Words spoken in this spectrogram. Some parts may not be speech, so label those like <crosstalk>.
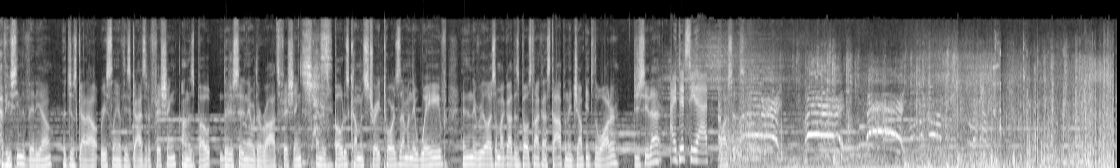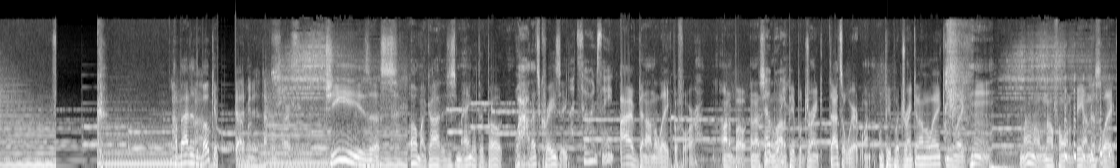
Have you seen the video that just got out recently of these guys that are fishing on this boat? They're just sitting there with their rods fishing, and this boat is coming straight towards them, and they wave, and then they realize, oh my god, this boat's not going to stop, and they jump into the water. Did you see that? I did see that. Watch this. How bad did the boat get? I didn't mean to hit that. I'm sorry. Jesus. Oh my God, it just mangled their boat. Wow, that's crazy. That's so insane. I've been on the lake before on a boat and I've seen Oh, a lot of people drink. That's a weird one. When people are drinking on the lake and you're like, hmm, I don't know if I want to be on this <laughs> lake.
